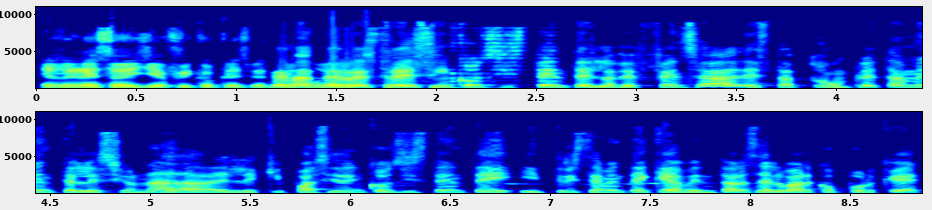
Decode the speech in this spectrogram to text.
El regreso de Jeffrey creo que les El vendrá muy bien. terrestre es inconsistente, la defensa está completamente lesionada, el equipo ha sido inconsistente y, y tristemente hay que aventarse del barco porque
